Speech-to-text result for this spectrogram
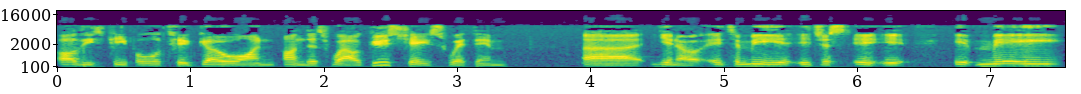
all these people to go on, on this wild goose chase with him, uh, you know, it, to me, it, just, it, it, it made,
